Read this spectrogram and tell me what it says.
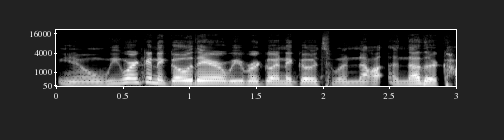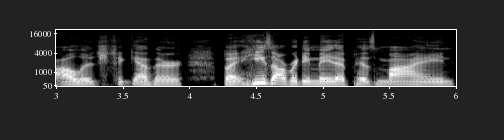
you know we weren't going to go there. We were going to go to ano- another college together. But he's already made up his mind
